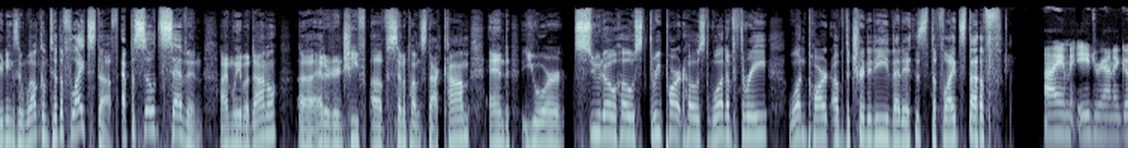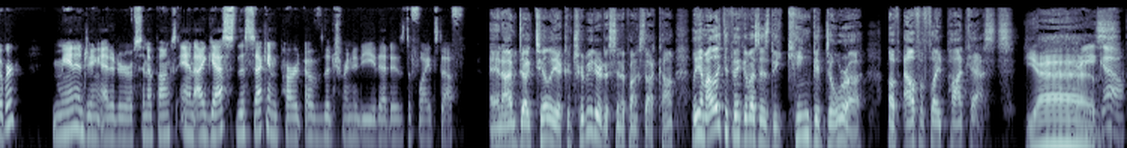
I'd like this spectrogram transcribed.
Greetings and welcome to the Flight Stuff, episode 7. I'm Liam O'Donnell, uh, editor in chief of Cinepunks.com, and your pseudo host, three part host, one of three, one part of the Trinity that is the Flight Stuff. I am Adrianna Gober, managing editor of Cinepunks, and I guess the second part of the Trinity that is the flight stuff. And I'm Doug Tilley, a contributor to Cinepunks.com. Liam, I like to think of us as the King Ghidorah of Alpha Flight podcasts. Yes. There you go.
